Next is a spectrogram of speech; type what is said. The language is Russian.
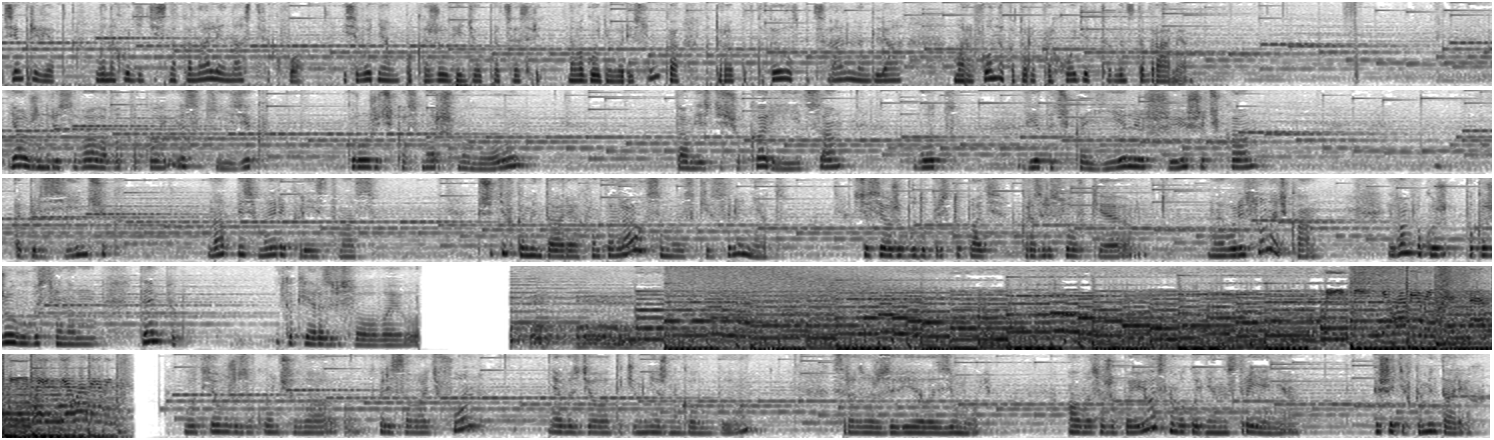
Всем привет! Вы находитесь на канале Наствикво. И сегодня я вам покажу видеопроцесс новогоднего рисунка, который я подготовила специально для марафона, который проходит в Инстаграме. Я уже нарисовала вот такой эскизик. Кружечка с маршмеллоу. Там есть еще корица. Вот веточка ели, шишечка апельсинчик, надпись Merry Christmas. Пишите в комментариях, вам понравился мой эскиз или нет. Сейчас я уже буду приступать к разрисовке моего рисуночка. И вам покажу, покажу в убыстренном темпе, как я разрисовываю его. Вот я уже закончила рисовать фон. Я его сделала таким нежно-голубым. Сразу же завеяла зимой. А у вас уже появилось новогоднее настроение? Пишите в комментариях.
